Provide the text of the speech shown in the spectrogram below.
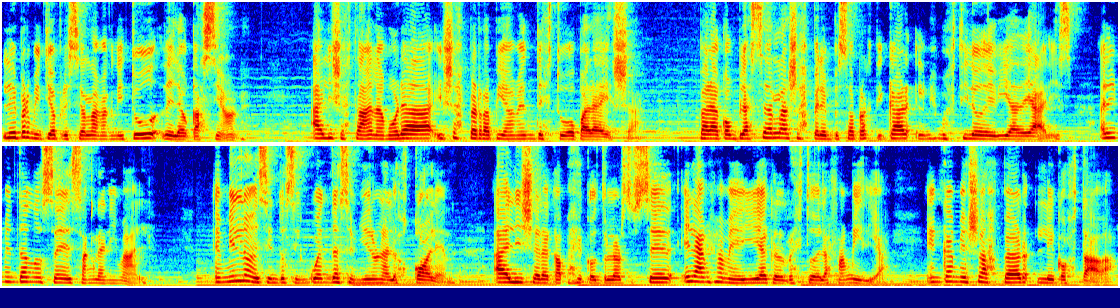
le permitió apreciar la magnitud de la ocasión. Alice ya estaba enamorada y Jasper rápidamente estuvo para ella. Para complacerla, Jasper empezó a practicar el mismo estilo de vida de Alice, alimentándose de sangre animal. En 1950 se unieron a los Cullen. Alice ya era capaz de controlar su sed en la misma medida que el resto de la familia, en cambio a Jasper le costaba.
